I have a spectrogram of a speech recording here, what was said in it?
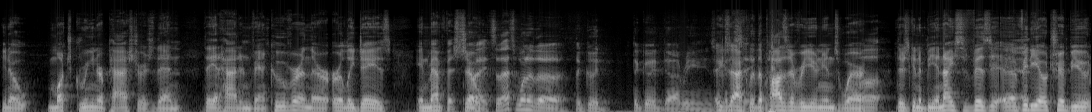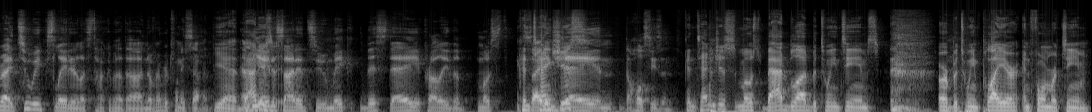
you know, much greener pastures than they had had in Vancouver in their early days in Memphis. So right, so that's one of the the good the good uh, reunions. we're exactly see. the positive reunions where Well- there's going to be a nice visit, a video tribute. Right, two weeks later, let's talk about uh, November 27th. Yeah, NBA that is- decided to make this day probably the most exciting Contentious. day in the whole season. Contentious, most bad blood between teams, or between player and former team.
